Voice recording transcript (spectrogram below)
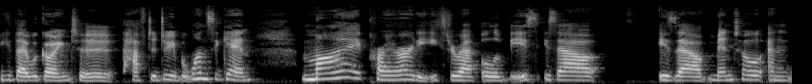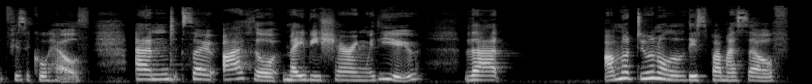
they were going to have to do. But once again, my priority throughout all of this is our is our mental and physical health. And so I thought maybe sharing with you that I'm not doing all of this by myself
